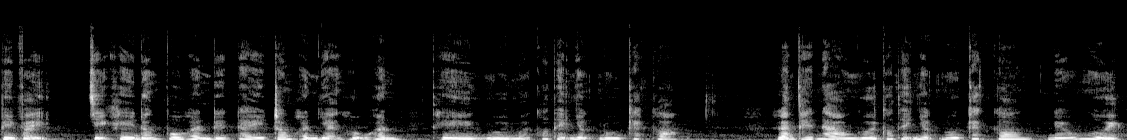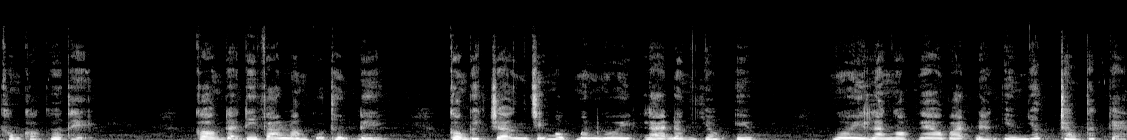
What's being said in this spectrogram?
vì vậy, chỉ khi đấng vô hình đến đây trong hình dạng hữu hình thì người mới có thể nhận nuôi các con. Làm thế nào người có thể nhận nuôi các con nếu người không có cơ thể? Con đã đi vào lòng của thượng đế. Con biết rằng chỉ một mình người là đấng dấu yêu. Người là ngọt ngào và đáng yêu nhất trong tất cả.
